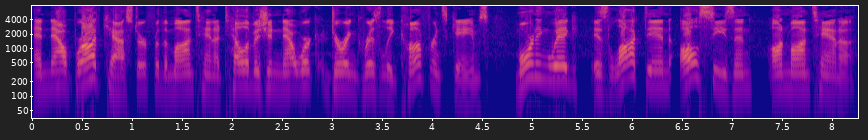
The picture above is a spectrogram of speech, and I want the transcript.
and now broadcaster for the Montana Television Network during Grizzly conference games, Mornhinweg is locked in all season on Montana.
